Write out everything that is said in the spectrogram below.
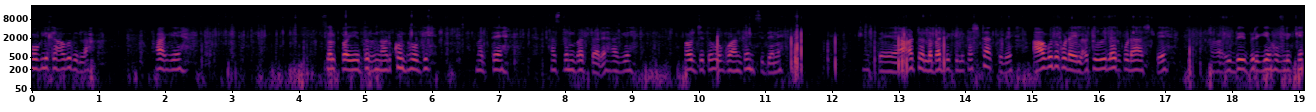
ಹೋಗಲಿಕ್ಕೆ ಆಗೋದಿಲ್ಲ. ಹಾಗೆ ಸ್ವಲ್ಪ ಎದುರು ನಡ್ಕೊಂಡು ಹೋಗಿ ಮತ್ತು ಹಸ್ಬೆಂಡ್ ಬರ್ತಾರೆ. ಹಾಗೆ ಅವ್ರ ಜೊತೆ ಹೋಗುವ ಅಂತ ಎನಿಸಿದ್ದೇನೆ ಮತ್ತು ಆಟೋ ಎಲ್ಲ ಬರಲಿಕ್ಕೆ ಇಲ್ಲಿ ಕಷ್ಟ ಆಗ್ತದೆ. ಆಗೋದು ಕೂಡ ಇಲ್ಲ. ಟೂ ವೀಲರ್ ಕೂಡ ಅಷ್ಟೇ. ಇಬ್ಬಿಬ್ಬರಿಗೆ ಹೋಗಲಿಕ್ಕೆ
